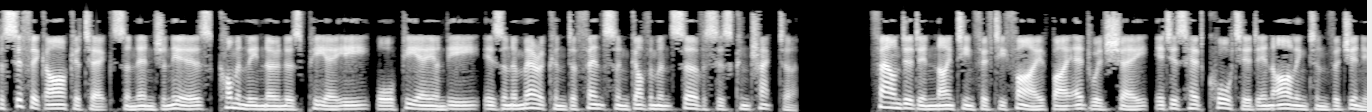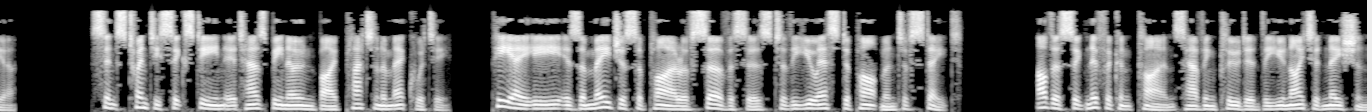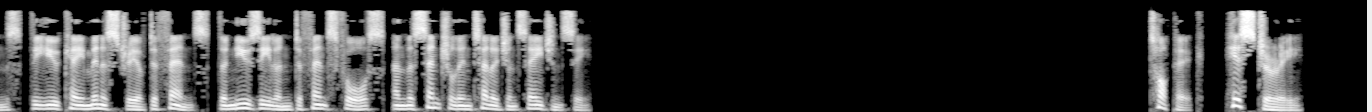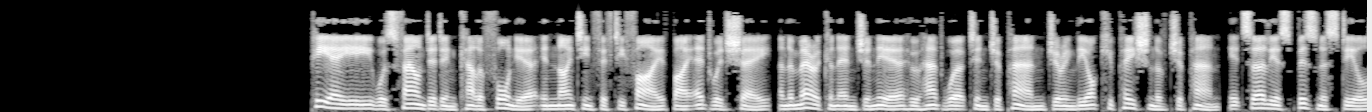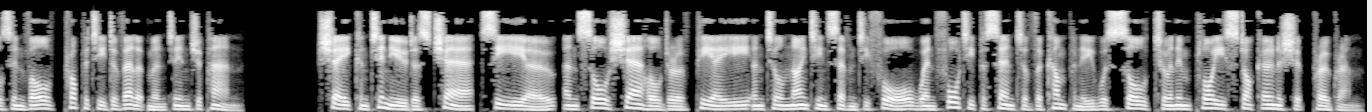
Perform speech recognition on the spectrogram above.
Pacific Architects and Engineers commonly known as PAE, or PA&E is an American defense and government services contractor. Founded in 1955 by Edward Shea, it is headquartered in Arlington, Virginia. Since 2016 it has been owned by Platinum Equity. PAE is a major supplier of services to the U.S. Department of State. Other significant clients have included the United Nations, the UK Ministry of Defence, the New Zealand Defence Force, and the Central Intelligence Agency. History PAE was founded in California in 1955 by Edward Shea, an American engineer who had worked in Japan during the occupation of Japan. Its earliest business deals involved property development in Japan. Shea continued as chair, CEO, and sole shareholder of PAE until 1974 when 40% of the company was sold to an employee stock ownership program.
